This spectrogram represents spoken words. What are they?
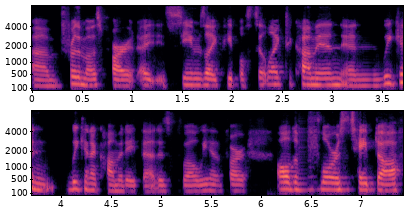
um, for the most part, it seems like people still like to come in and we can we can accommodate that as well. We have our all the floors taped off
